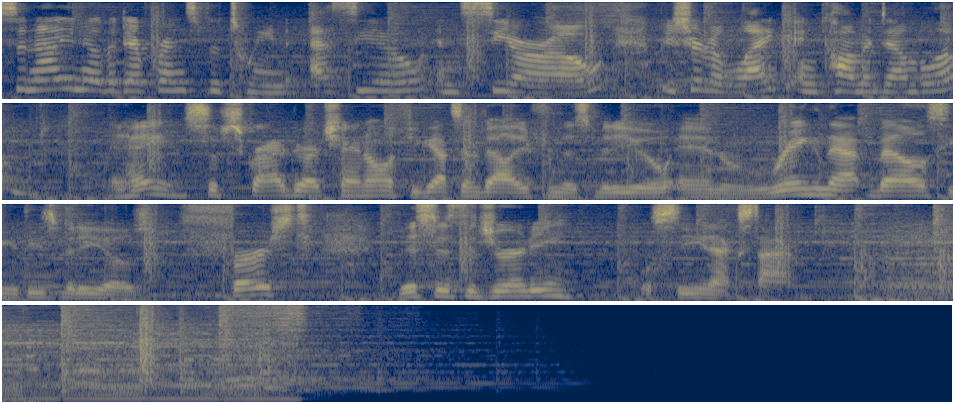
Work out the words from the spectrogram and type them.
So now you know the difference between SEO and CRO. Be sure to like and comment down below. And hey, subscribe to our channel if you got some value from this video and ring that bell so you get these videos first. This is The Journey. We'll see you next time.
